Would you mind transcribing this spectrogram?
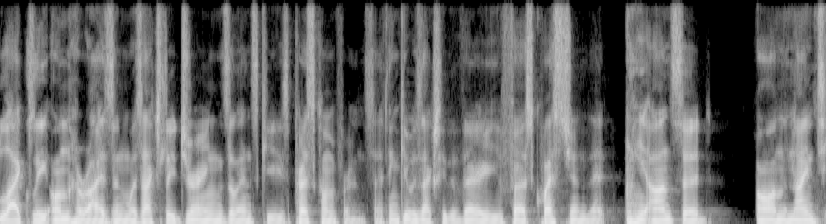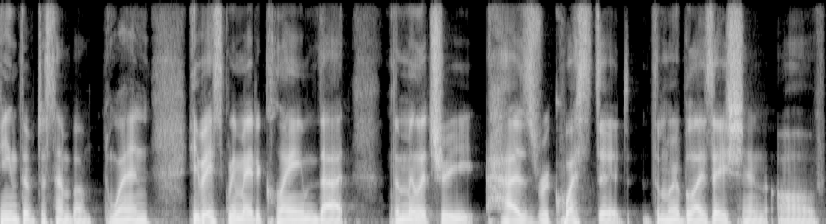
likely on horizon was actually during Zelensky's press conference. I think it was actually the very first question that he answered on the 19th of December when he basically made a claim that the military has requested the mobilization of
